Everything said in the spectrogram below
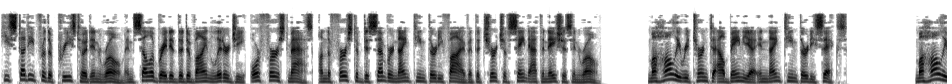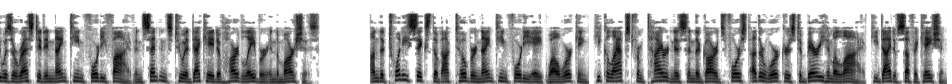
He studied for the priesthood in Rome and celebrated the Divine Liturgy, or First Mass, on 1 December 1935 at the Church of St. Athanasius in Rome. Mahali returned to Albania in 1936. Mahali was arrested in 1945 and sentenced to a decade of hard labor in the marshes. On 26 October 1948 while working, he collapsed from tiredness and the guards forced other workers to bury him alive, he died of suffocation.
